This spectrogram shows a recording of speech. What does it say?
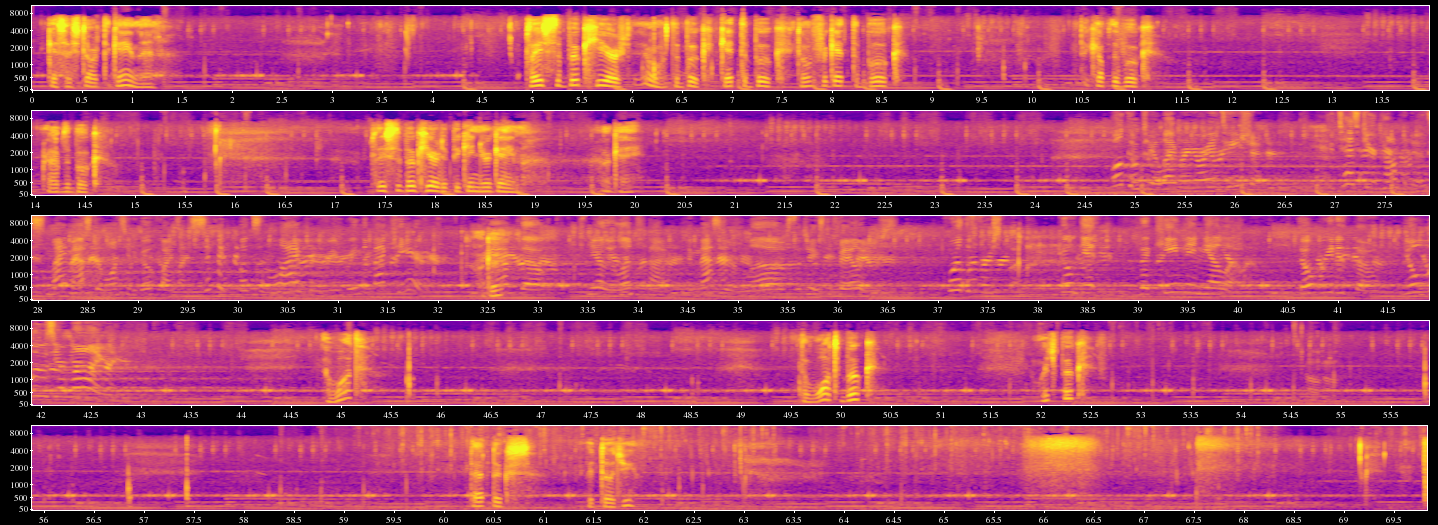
I guess I start the game then. Place the book here. Oh, the book. Get the book. Don't forget the book. Pick up the book. Grab the book. Place the book here to begin your game.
